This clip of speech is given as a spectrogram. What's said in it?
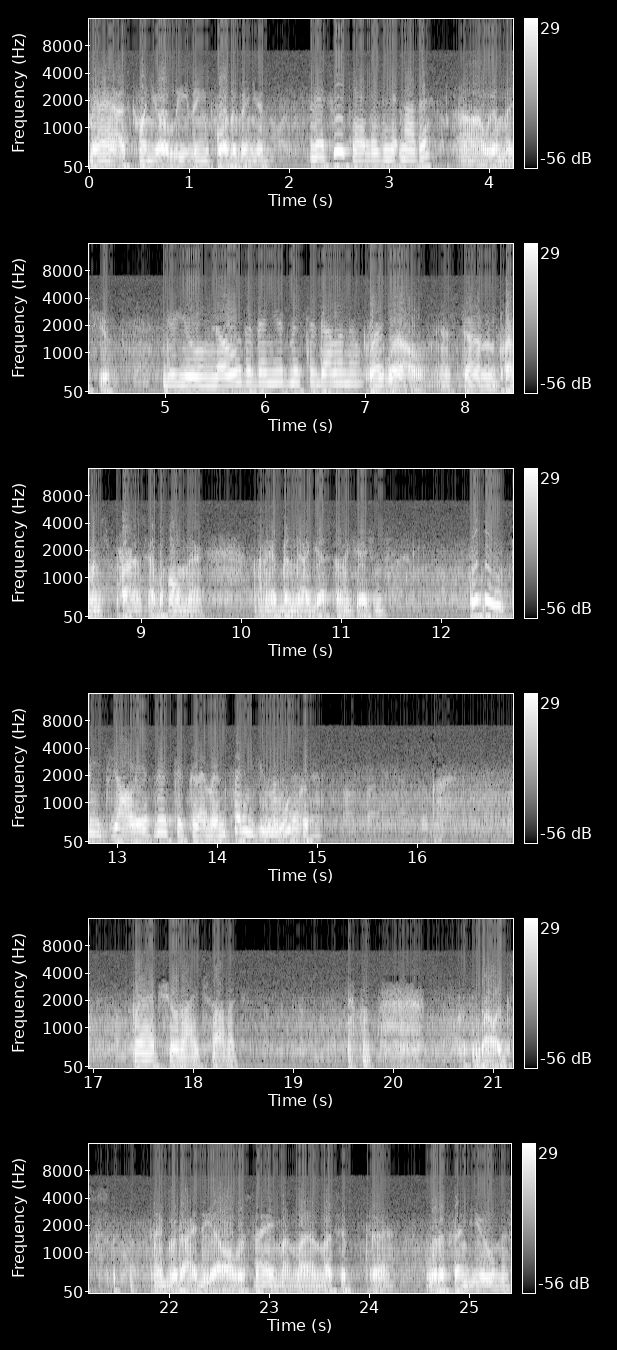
May I ask when you're leaving for the vineyard? This weekend, isn't it, Mother? Ah, we'll miss you. Do you know the vineyard, Mr. Delano? Quite well. Yes, John Clement's parents have a home there. I have been their guest on occasion. Wouldn't it be jolly if Mr. Clements and you could... Perhaps you're right, Charlotte. Well, it's uh, good idea all the same, unless, unless it uh, would offend you, Miss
